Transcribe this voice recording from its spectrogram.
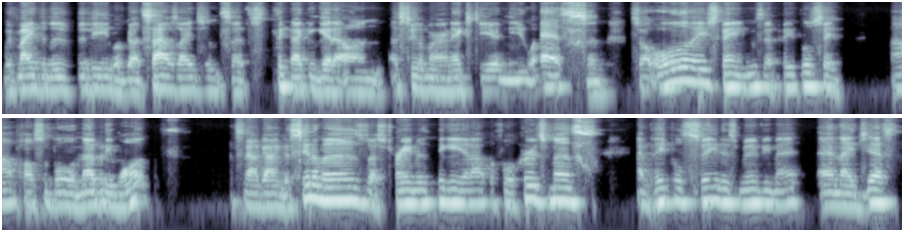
We've made the movie. We've got sales agents that think they can get it on a cinema next year in the US. And so all of these things that people said aren't possible and nobody wants, it's now going to cinemas, the streamers picking it up before Christmas. And people see this movie, man, and they just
